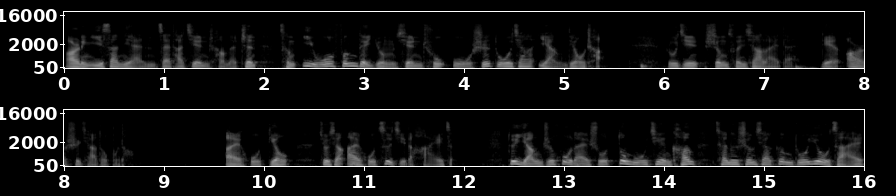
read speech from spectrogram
二零一三年在他建厂的镇，曾一窝蜂的涌现出五十多家养貂厂，如今生存下来的连二十家都不到。爱护貂就像爱护自己的孩子，对养殖户来说，动物健康才能生下更多幼崽，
